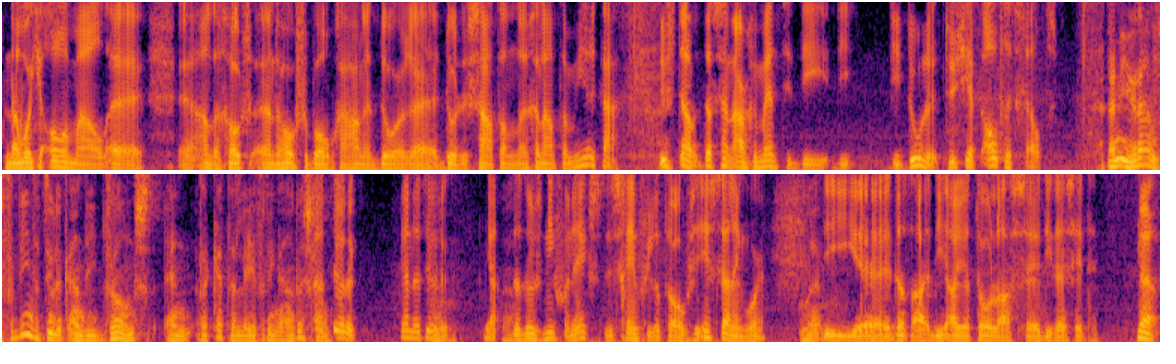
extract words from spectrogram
dan word je allemaal eh, eh, aan, de grootste, aan de hoogste boom gehangen door, eh, door de Satan genaamd Amerika. Dus nou, dat zijn argumenten die, die, die doen het. Dus je hebt altijd geld. En Iran verdient natuurlijk aan die drones en rakettenleveringen aan Ja, Rusland. natuurlijk. Ja, natuurlijk. Ja, dat doen ze niet voor niks. Het is geen filosofische instelling hoor. Ja. Die, eh, dat, die ayatollahs eh, die daar zitten. Ja.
